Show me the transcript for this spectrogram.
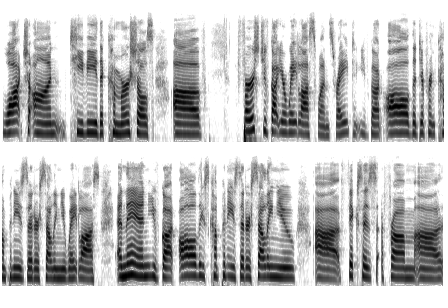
watch on TV the commercials of first you've got your weight loss ones right you've got all the different companies that are selling you weight loss and then you've got all these companies that are selling you uh, fixes from uh,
